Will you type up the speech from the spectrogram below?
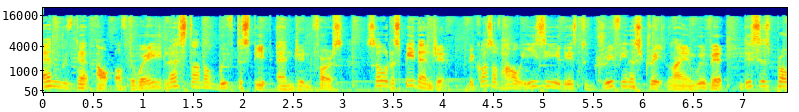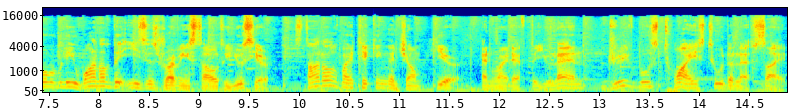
And with that out of the way, let's start off with the speed engine first. So the speed engine, because of how easy it is to drift in a straight line with it, this is probably one of the easiest driving style to use here. Start off by taking a jump here, and right after you land, drift boost twice to the left side,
